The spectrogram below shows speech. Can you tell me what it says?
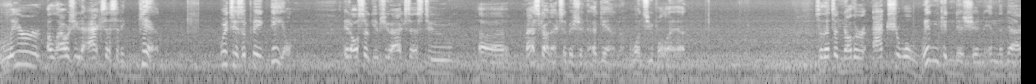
Lier allows you to access it again which is a big deal. It also gives you access to uh, mascot exhibition again once you pull ahead. So that's another actual win condition in the deck,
